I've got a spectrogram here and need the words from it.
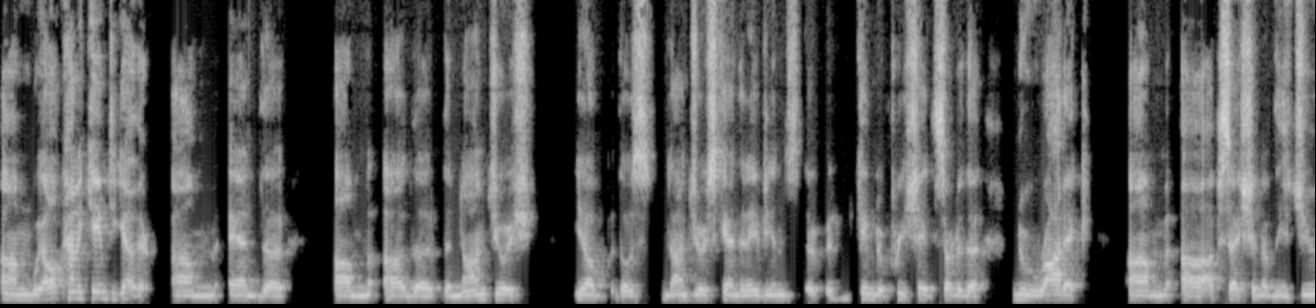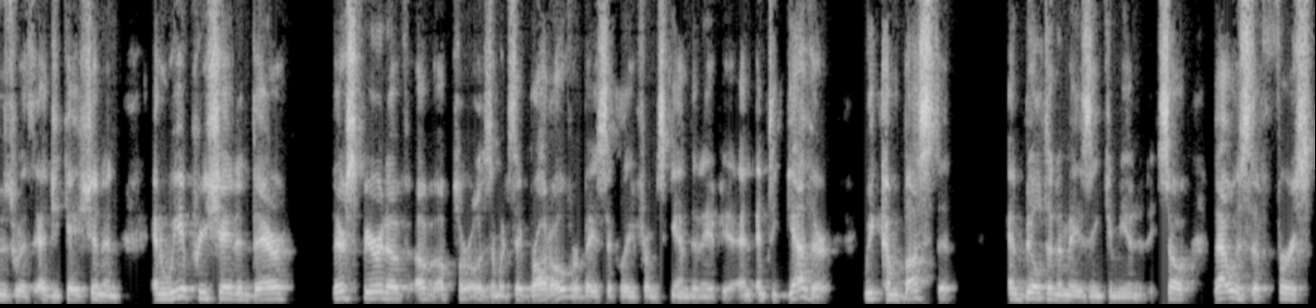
um, we all kind of came together, um, and the um, uh, the the non-Jewish you know, those non-Jewish Scandinavians uh, came to appreciate sort of the neurotic um, uh, obsession of these Jews with education, and and we appreciated their their spirit of, of, of pluralism, which they brought over basically from Scandinavia, and and together we combusted and built an amazing community. So that was the first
